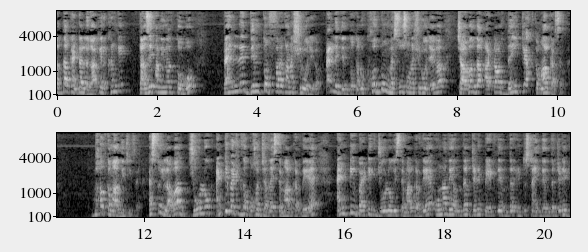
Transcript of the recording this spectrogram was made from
ਅੱਧਾ ਘੰਟਾ ਲਗਾ ਕੇ ਰੱਖਣਗੇ, ਤਾਜ਼ੇ ਪਾਣੀ ਨਾਲ ਧੋਵੋ, ਪਹਿਲੇ ਦਿਨ ਤੋਂ ਫ਼ਰਕ ਆਣਾ ਸ਼ੁਰੂ ਹੋ ਜਾਏਗਾ। ਪਹਿਲੇ ਦਿਨ ਤੋਂ ਤੁਹਾਨੂੰ ਖੁਦ ਨੂੰ ਮਹਿਸੂਸ ਹੋਣਾ ਸ਼ੁਰੂ ਹੋ ਜਾਏਗਾ, ਚਾਵਲ ਦਾ ਆਟਾ ਔਰ ਦਹੀਂ ਕਿਆ ਕਮਾਲ ਕਰ ਸਕਦਾ ਬਹੁਤ ਕਮਾਲ ਦੀ ਚੀਜ਼ ਹੈ। ਇਸ ਤੋਂ ਇਲਾਵਾ ਜੋ ਲੋਕ ਐਂਟੀਬਾਇਓਟਿਕ ਦਾ ਬਹੁਤ ਜ਼ਿਆਦਾ ਇਸਤੇਮਾਲ ਕਰਦੇ ਆ ਐਂਟੀਬਾਇਓਟਿਕ ਜੋ ਲੋਕ ਇਸਤੇਮਾਲ ਕਰਦੇ ਆ, ਉਹਨਾਂ ਦੇ ਅੰਦਰ ਜਿਹੜੇ ਪੇਟ ਦੇ ਅੰਦਰ, ਇੰਟੈਸਟਾਈਨ ਦੇ ਅੰਦਰ ਜਿਹੜੇ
